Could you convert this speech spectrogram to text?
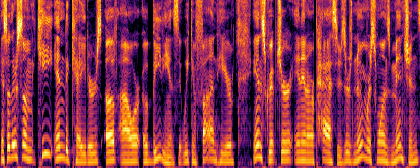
And so there's some key indicators of our obedience that we can find here in Scripture and in our passage. There's numerous ones mentioned,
